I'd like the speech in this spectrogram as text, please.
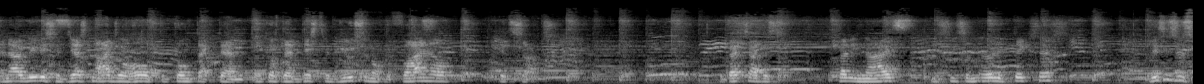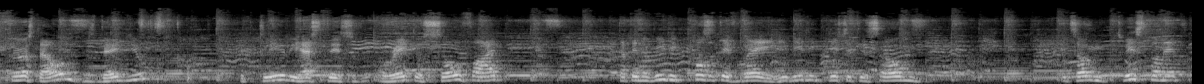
And I really suggest Nigel Hall to contact them because their distribution of the vinyl, it sucks. The backside is very nice, you see some early pictures. This is his first album, his debut. It clearly has this Areto soul vibe, but in a really positive way. He really gives it his own, its own twist on it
